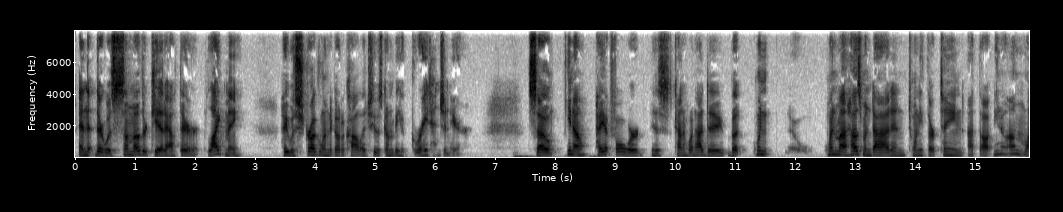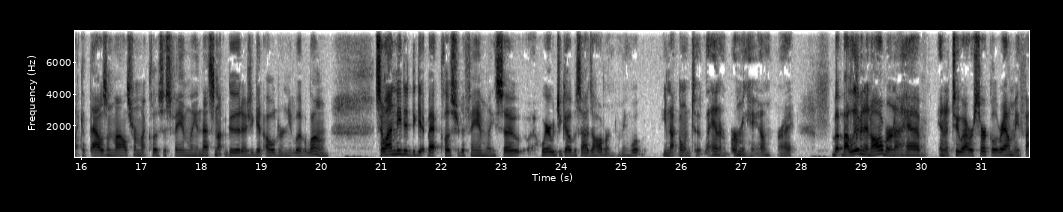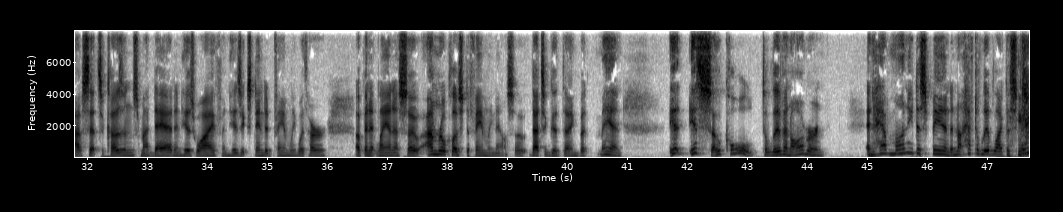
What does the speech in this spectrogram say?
and that there was some other kid out there like me who was struggling to go to college who was going to be a great engineer. So you know, pay it forward is kind of what I do. But when when my husband died in 2013, I thought, you know, I'm like a thousand miles from my closest family, and that's not good as you get older and you live alone. So I needed to get back closer to family. So where would you go besides Auburn? I mean, what you're not going to Atlanta or Birmingham, right? But by living in Auburn, I have in a two hour circle around me five sets of cousins, my dad and his wife and his extended family with her up in Atlanta. So I'm real close to family now. So that's a good thing. But man, it it's so cool to live in Auburn and have money to spend and not have to live like a student.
